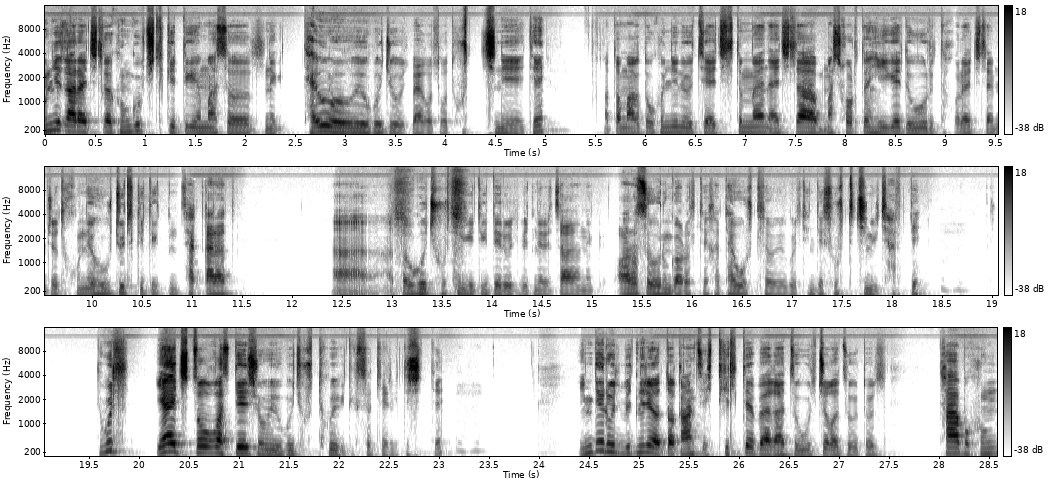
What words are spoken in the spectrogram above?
хүний гар ажиллагаа хөнгөвчлөх гэдэг юмас бол нэг 50% өгөөж өгвөл байгууллагууд хүртчихнэ тий. Одоо магадгүй хүний нөөцийн ажилтан маань ажлаа маш хурдан хийгээд өөр давхар ажил амжуулах хүнээ хөгжүүлэх гэдэгт цаг гараад а одоо өгөөж хүртэнэ гэдэг дээр үл бид нэр за нэг оросын хөрөнгө оруулалтынхаа 50 хүртэл хувийг бол тэндээс хүртчихнэ гэж хардъя. Тэгвэл яаж 100-аас дээш хувийн өгөөж хүртэх вэ гэдэг асуудал яригдэн шүү дээ. Энэ дээр үл бидний одоо ганц ихтгэлтэй байгаа зөвлөж байгаа зүйл бол та бүхэн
